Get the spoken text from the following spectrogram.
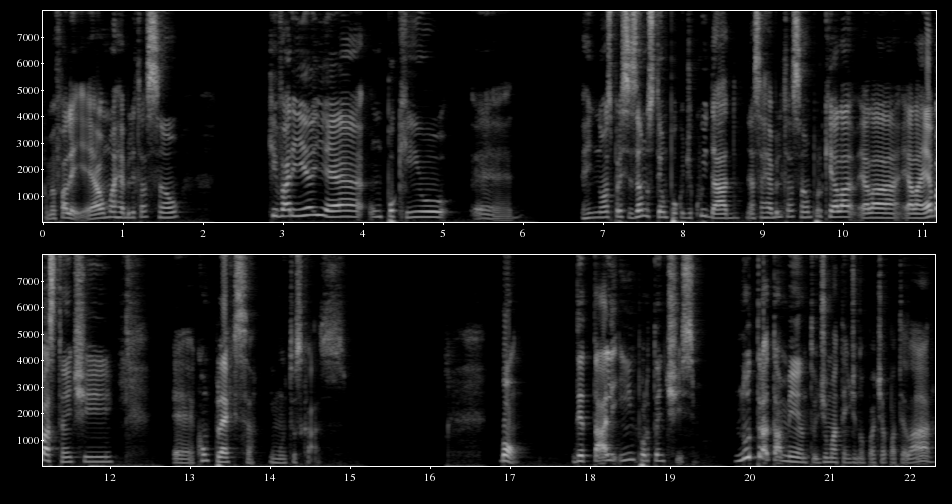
Como eu falei, é uma reabilitação que varia e é um pouquinho é, nós precisamos ter um pouco de cuidado nessa reabilitação, porque ela, ela, ela é bastante é, complexa em muitos casos. Bom, detalhe importantíssimo. No tratamento de uma tendinopatia patelar,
